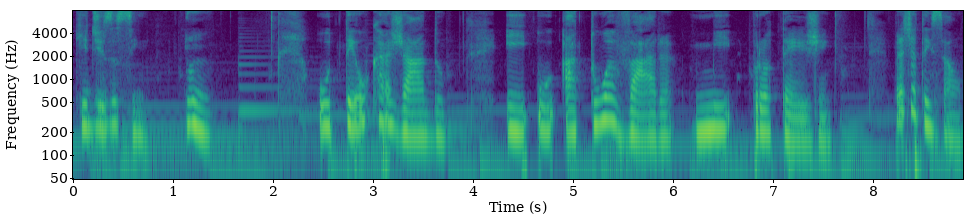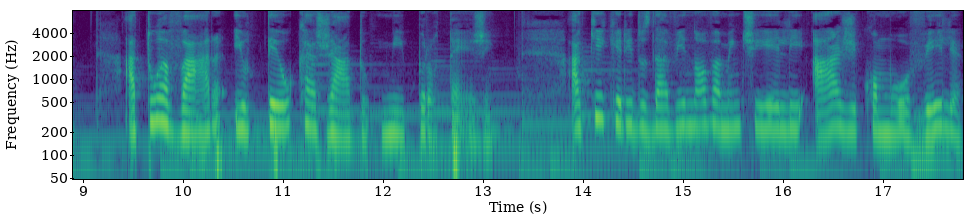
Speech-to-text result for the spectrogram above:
que diz assim: hum, O teu cajado e o, a tua vara me protegem. Preste atenção. A tua vara e o teu cajado me protegem. Aqui, queridos, Davi novamente ele age como ovelha,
